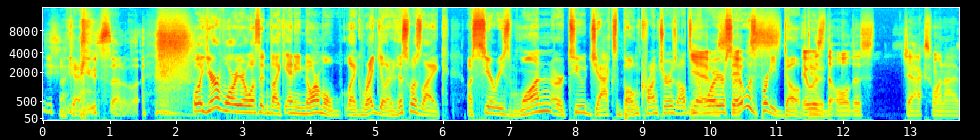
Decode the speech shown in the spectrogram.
Okay. you son of a. Well, your warrior wasn't like any normal, like regular. This was like a series one or two Jakks Bone Crunchers Ultimate Yeah, Warrior. was so it was pretty dope. It was the oldest Jakks one I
